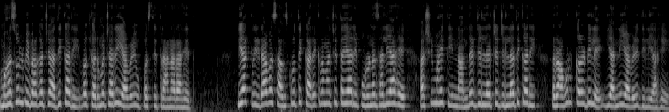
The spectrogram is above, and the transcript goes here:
महसूल विभागाचे अधिकारी व कर्मचारी यावेळी उपस्थित राहणार आहेत. या क्रीडा व सांस्कृतिक कार्यक्रमाची तयारी पूर्ण झाली आहे अशी माहिती नांदेड जिल्ह्याचे जिल्हाधिकारी राहुल कर्डिले यांनी यावेळी दिली आहे.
